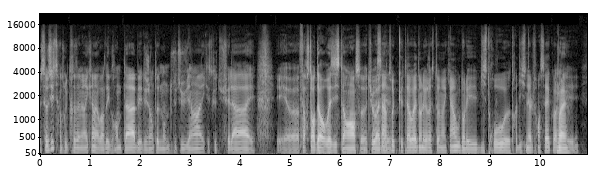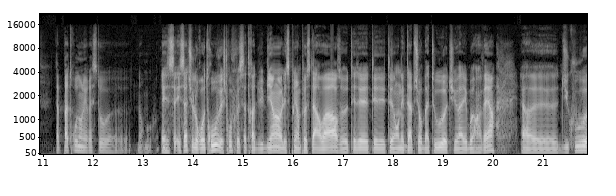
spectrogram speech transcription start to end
ça aussi, c'est un truc très américain d'avoir des grandes tables et les gens te demandent d'où tu viens et qu'est-ce que tu fais là et, et First Order ou Résistance. tu vois, c'est un truc que tu as ouais, dans les restos américains ou dans les bistrots traditionnels français. Quoi, pas trop dans les restos euh, normaux. Et, ça, tu le retrouves, et je trouve que ça traduit bien euh, l'esprit un peu Star Wars. Euh, t'es es, en étape sur Batuu, tu vas aller boire un verre. du coup,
